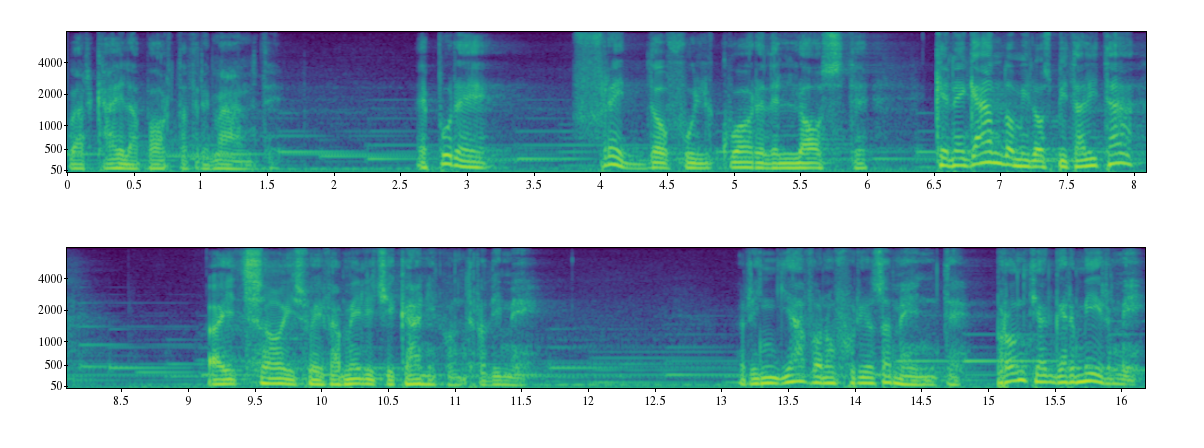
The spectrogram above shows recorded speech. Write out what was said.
Varcai la porta tremante, eppure freddo fu il cuore dell'oste che negandomi l'ospitalità aizzò i suoi famelici cani contro di me. Ringhiavano furiosamente, pronti a ghermirmi,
